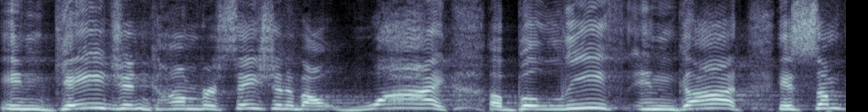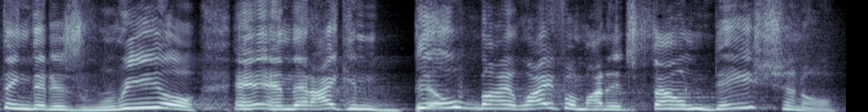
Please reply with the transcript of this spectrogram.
engage in conversation about why a belief in God is something that is real and, and that I can build my life upon. It's foundational.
